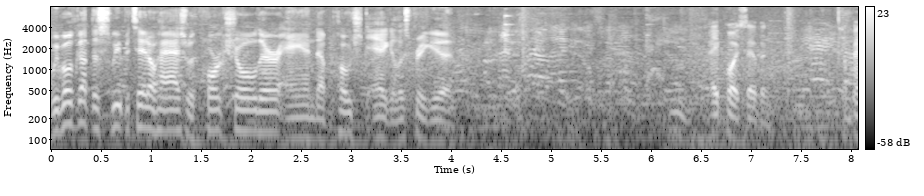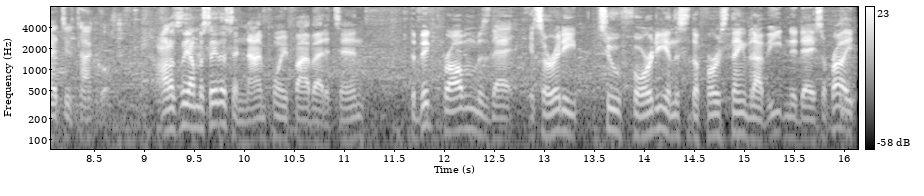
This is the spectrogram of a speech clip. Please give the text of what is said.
We both got the sweet potato hash with pork shoulder and a poached egg. It looks pretty good. Mm, 8.7 compared to taco. Honestly, I'm gonna say this a 9.5 out of 10. The big problem is that it's already 240 and this is the first thing that I've eaten today, so probably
